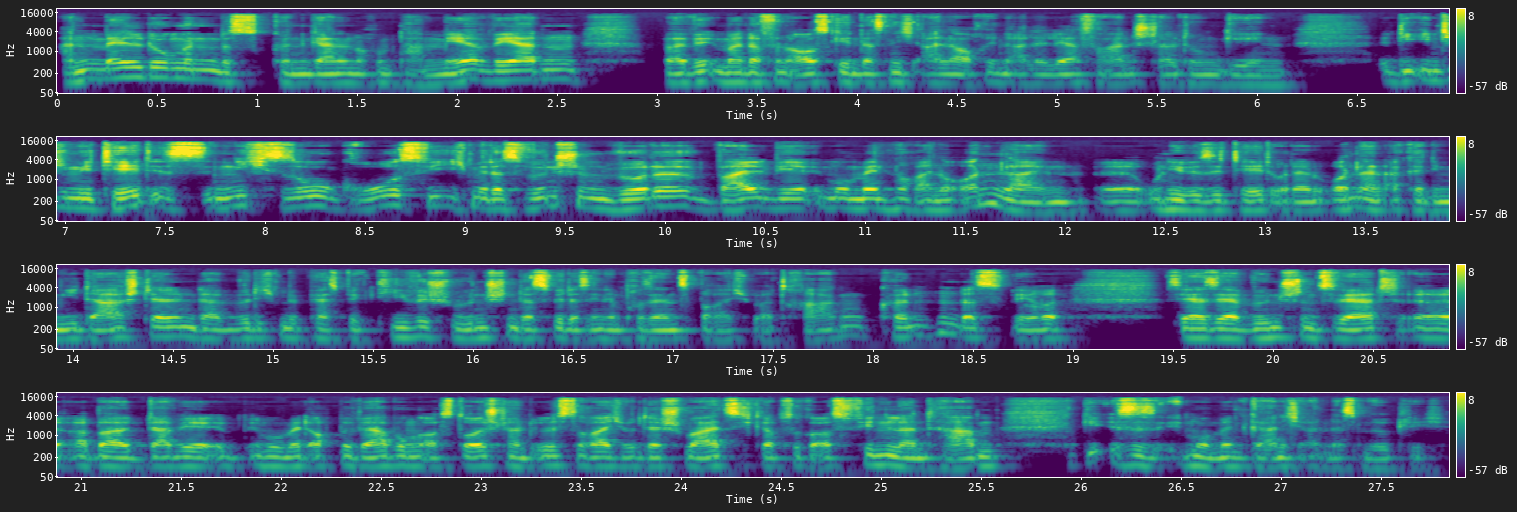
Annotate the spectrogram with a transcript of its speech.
Anmeldungen. Das können gerne noch ein paar mehr werden, weil wir immer davon ausgehen, dass nicht alle auch in alle Lehrveranstaltungen gehen. Die Intimität ist nicht so groß, wie ich mir das wünschen würde, weil wir im Moment noch eine Online-Universität oder eine Online-Akademie darstellen. Da würde ich mir perspektivisch wünschen, dass wir das in den Präsenzbereich übertragen könnten. Das wäre sehr, sehr wünschenswert. Äh, aber da wir im Moment auch Bewerbungen aus Deutschland, Österreich und der Schweiz, ich glaube sogar aus Finnland haben, ist es im Moment gar nicht anders möglich.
